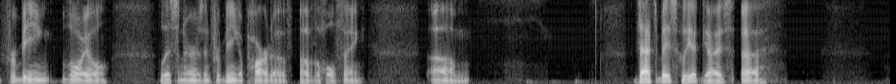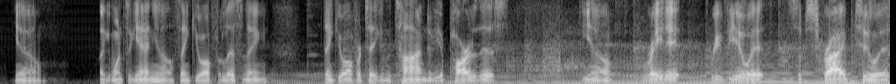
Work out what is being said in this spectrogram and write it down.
for being loyal listeners and for being a part of of the whole thing. Um, that's basically it, guys. Uh, you know, like once again, you know, thank you all for listening. Thank you all for taking the time to be a part of this. You know, rate it, review it, subscribe to it,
